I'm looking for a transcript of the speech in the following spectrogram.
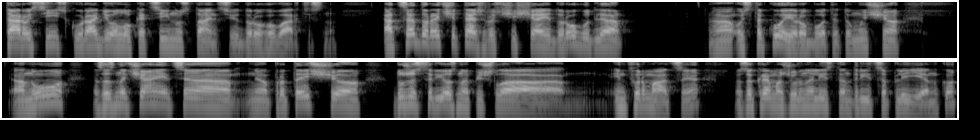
та російську радіолокаційну станцію дороговартісно. А це, до речі, теж розчищає дорогу для а, ось такої роботи, тому що ну, зазначається про те, що дуже серйозно пішла інформація. Зокрема, журналіст Андрій Цаплієнко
